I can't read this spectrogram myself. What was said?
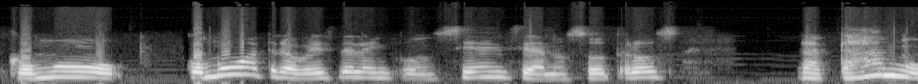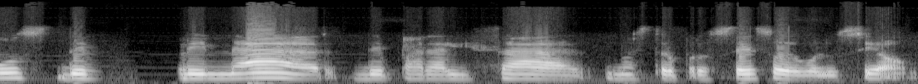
cómo, cómo a través de la inconsciencia nosotros tratamos de frenar, de paralizar nuestro proceso de evolución.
